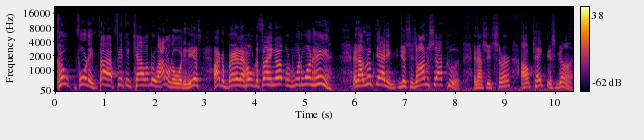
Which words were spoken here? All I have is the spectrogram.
Colt 45, 50 caliber. I don't know what it is. I could barely hold the thing up with, with one hand. And I looked at him just as honest as I could. And I said, Sir, I'll take this gun,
